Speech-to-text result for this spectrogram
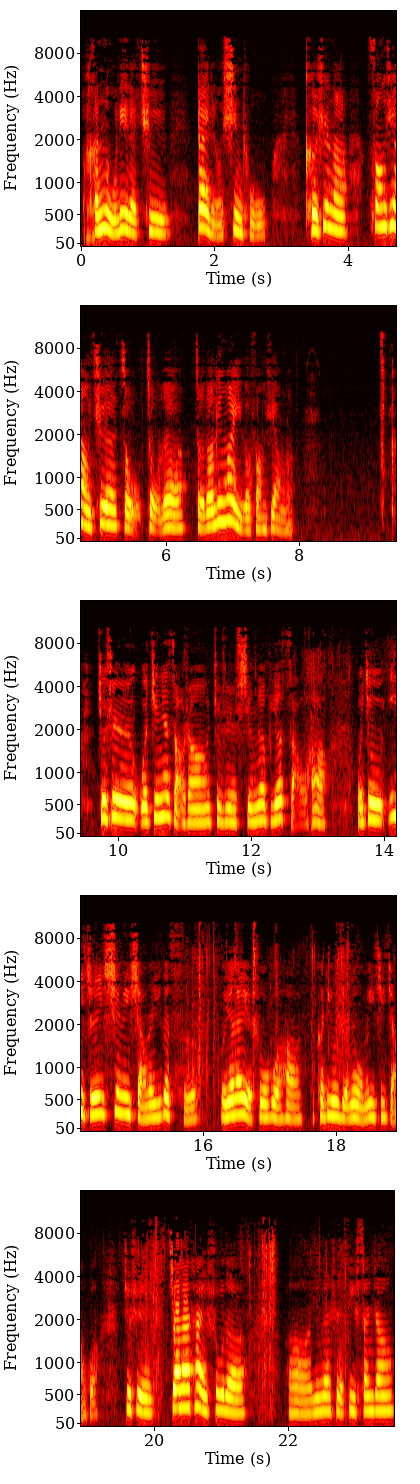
很努力的去带领信徒，可是呢，方向却走走的走到另外一个方向了。就是我今天早上就是醒的比较早哈。我就一直心里想着一个词，我原来也说过哈，和弟兄姐妹我们一起讲过，就是加拉太书的，呃，应该是第三章，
